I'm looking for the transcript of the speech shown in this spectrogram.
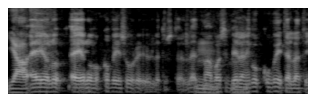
Ja... No, ei, ollut, ei ollut kovin suuri yllätys tälle. Mm, mä voisin mm. vielä niin kuin kuvitella, että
